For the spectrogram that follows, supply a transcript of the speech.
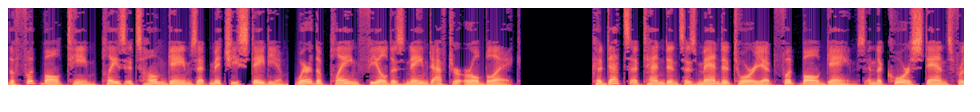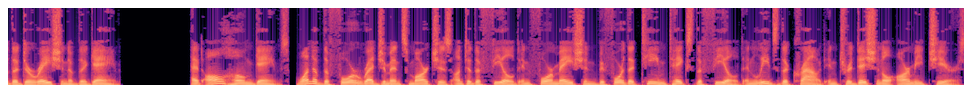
The football team plays its home games at Michie Stadium, where the playing field is named after Earl Blaik. Cadets attendance is mandatory at football games and the corps stands for the duration of the game. At all home games, one of the four regiments marches onto the field in formation before the team takes the field and leads the crowd in traditional Army cheers.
